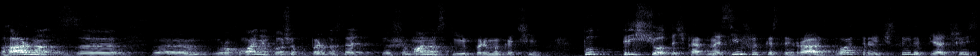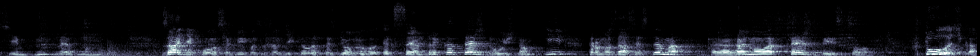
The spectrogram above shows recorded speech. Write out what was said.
гарно з е, урахуванням того, що попереду стоять шимановські перемикачі. Тут тріщоточка на 7 швидкостей. Раз, два, три, чотири, п'ять, шість, сім. Не обманув. Заднє колесо кріпиться завдяки легкозйомного ексцентрика, теж зручно. І тормозна система е, гальмова теж дискова. Втулочка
